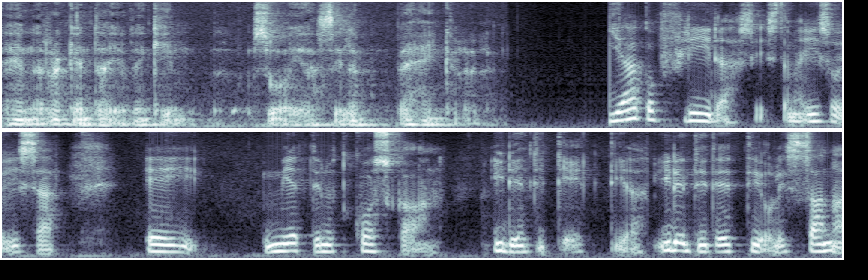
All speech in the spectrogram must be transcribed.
hän rakentaa jotenkin suojaa sille päähenkilölle. Jakob Flida, siis tämä isoisä, ei miettinyt koskaan identiteettiä. Identiteetti oli sana,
